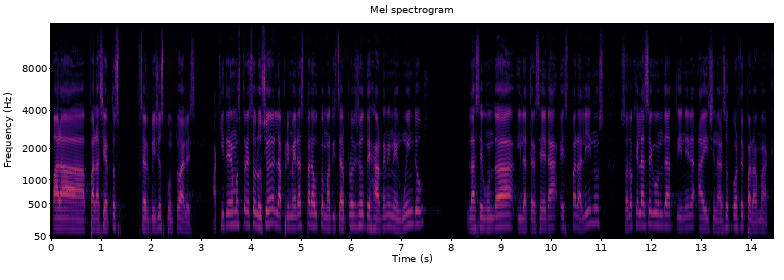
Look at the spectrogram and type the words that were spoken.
para, para ciertos servicios puntuales. Aquí tenemos tres soluciones. La primera es para automatizar procesos de hardening en Windows. La segunda y la tercera es para Linux, solo que la segunda tiene adicional soporte para Mac.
